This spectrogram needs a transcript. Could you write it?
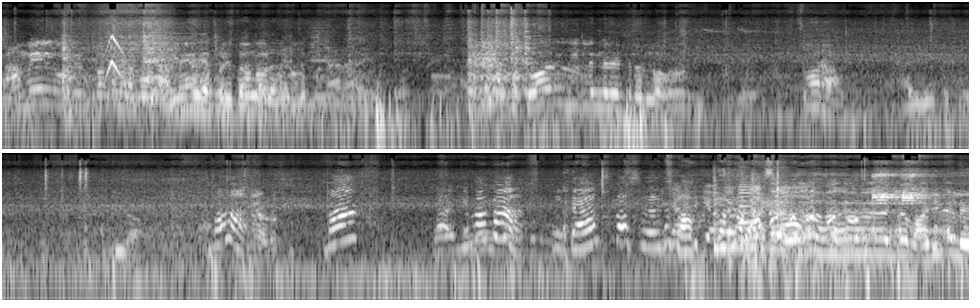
சமையல் ஒரு பக்கம் நடக்கும். சமையல் எப்படி பார்த்தாலும் ரெண்டு மணி நேரம் சோறு வீட்டில் இருந்து எடுத்துட்டு வரணும். வடிவேலு.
